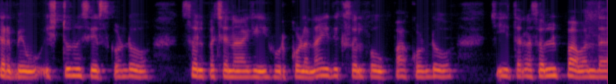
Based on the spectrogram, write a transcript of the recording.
ಕರಿಬೇವು ಇಷ್ಟನ್ನು ಸೇರಿಸ್ಕೊಂಡು ಸ್ವಲ್ಪ ಚೆನ್ನಾಗಿ ಹುರ್ಕೊಳ್ಳೋಣ. ಇದಕ್ಕೆ ಸ್ವಲ್ಪ ಉಪ್ಪು ಹಾಕ್ಕೊಂಡು ಈ ಥರ ಸ್ವಲ್ಪ ಒಂದು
